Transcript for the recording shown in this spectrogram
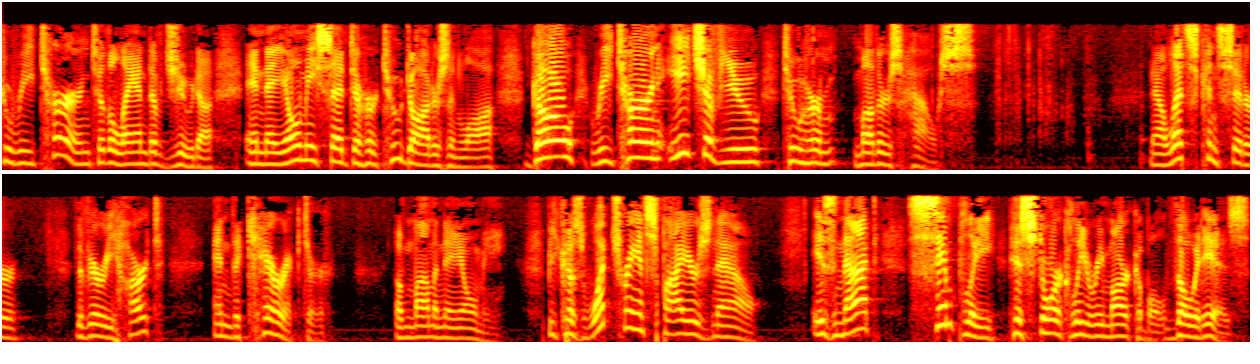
to return to the land of Judah. And Naomi said to her two daughters-in-law, Go, return each of you to her mother's house. Now let's consider the very heart and the character of Mama Naomi. Because what transpires now is not simply historically remarkable, though it is.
